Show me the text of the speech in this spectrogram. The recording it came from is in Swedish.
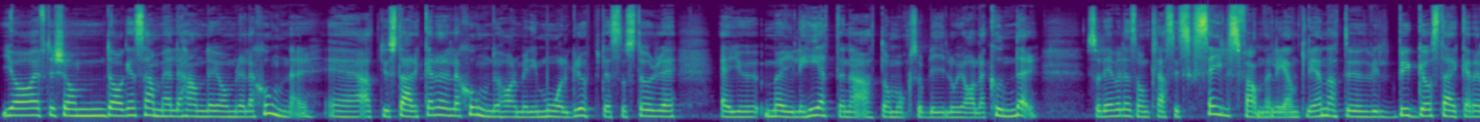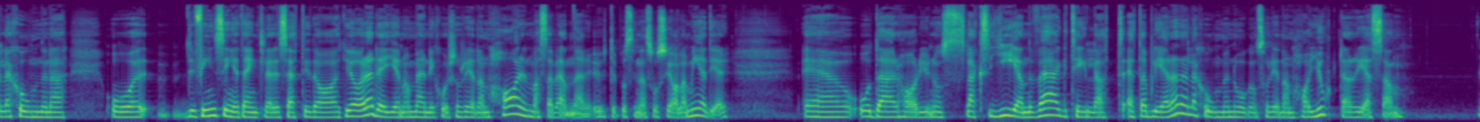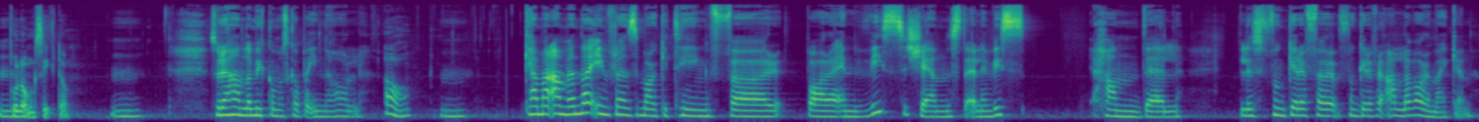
Ja, eftersom dagens samhälle handlar ju om relationer. Eh, att ju starkare relation du har med din målgrupp desto större är ju möjligheterna att de också blir lojala kunder. Så det är väl en sån klassisk sales funnel egentligen, att du vill bygga och stärka relationerna och det finns inget enklare sätt idag att göra det genom människor som redan har en massa vänner ute på sina sociala medier. Eh, och där har du ju någon slags genväg till att etablera relation med någon som redan har gjort den resan mm. på lång sikt. Då. Mm. Så det handlar mycket om att skapa innehåll? Ja. Mm. Kan man använda influencer marketing för bara en viss tjänst eller en viss handel? Eller funkar det för, funkar det för alla varumärken?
